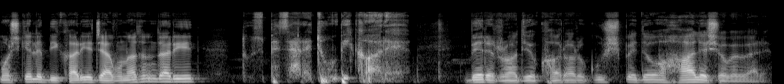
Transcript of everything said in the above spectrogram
مشکل بیکاری جواناتون دارید دوست پسرتون بیکاره. بره رادیو کارا رو گوش بده و حالشو ببره.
